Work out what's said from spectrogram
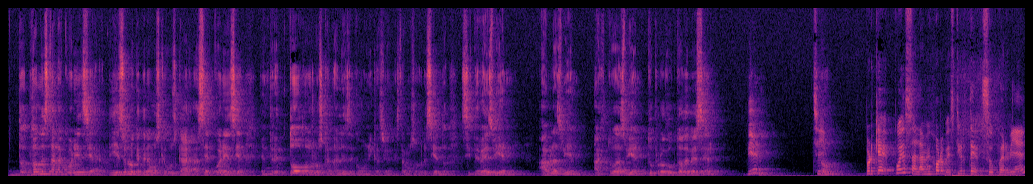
¿dónde está la coherencia? Y eso es lo que tenemos que buscar, hacer coherencia entre todos los canales de comunicación que estamos ofreciendo. Si te ves bien, hablas bien, actúas bien, tu producto debe ser bien. Sí. ¿no? Porque puedes a lo mejor vestirte súper bien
